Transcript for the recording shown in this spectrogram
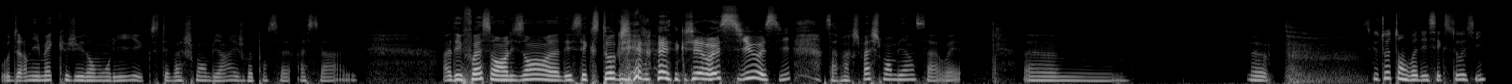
au dernier mec que j'ai eu dans mon lit et que c'était vachement bien, et je repense à, ça. Et... Ah, des fois, c'est en lisant des sextos que j'ai que reçus aussi. Ça marche vachement bien, ça, ouais. Euh, Est-ce que toi t'envoies des sextos aussi?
